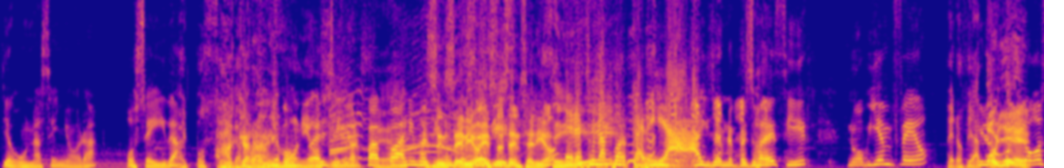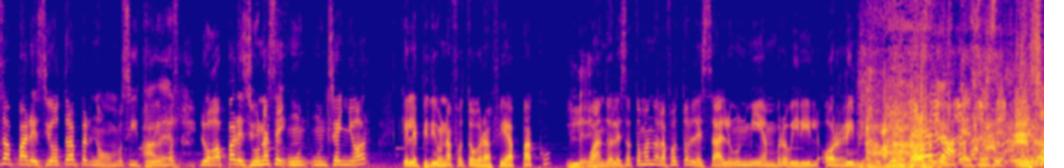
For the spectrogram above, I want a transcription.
Llegó una señora poseída. Ay, pues, Ah, oiga, por caray. el demonio. el sí, señor Paco. Ánimas. ¿Es en serio? ¿Eso es en serio? Sí. Eres una porquería. Y se me empezó a decir. No bien feo. Pero Y fíjate. luego, Oye. luego se apareció otra, pero no, sí A tuvimos. Luego apareció una se- un, un señor que le pidió una fotografía a Paco y Le- cuando le está tomando la foto le sale un miembro viril horrible. Ah, eso sí, Eso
